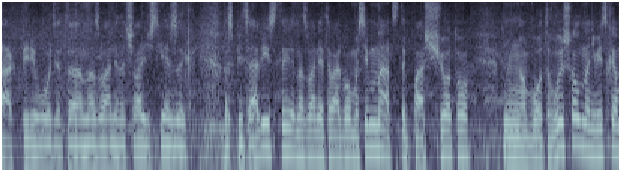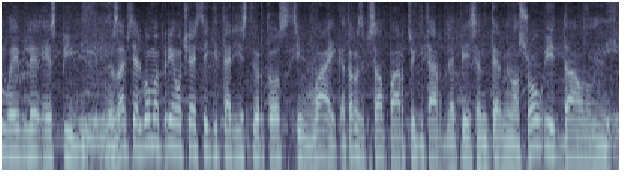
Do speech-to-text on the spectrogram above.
Так переводит э, название на человеческий язык специалисты. Название этого альбома 17 по счету. Вот, вышел на немецком лейбле SPV. В записи альбома принял участие гитарист-виртуоз Стив Вай, который записал партию гитар для песен Terminal Show и Down on Me.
